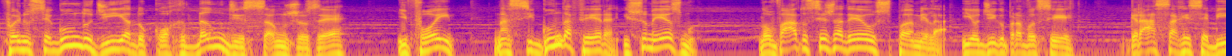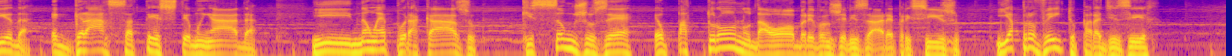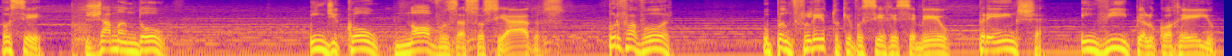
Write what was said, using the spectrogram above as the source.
foi no segundo dia do cordão de São José e foi na segunda-feira, isso mesmo. Louvado seja Deus, Pamela. E eu digo pra você, graça recebida é graça testemunhada. E não é por acaso que São José é o patrono da obra Evangelizar é Preciso. E aproveito para dizer: você já mandou, indicou novos associados? Por favor, o panfleto que você recebeu, preencha, envie pelo correio.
